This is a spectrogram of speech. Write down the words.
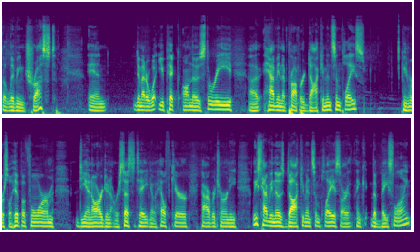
a living trust. And no matter what you pick on those three, uh, having the proper documents in place, universal HIPAA form, DNR, do not resuscitate, you know, healthcare, power of attorney, at least having those documents in place are, I think, the baseline.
